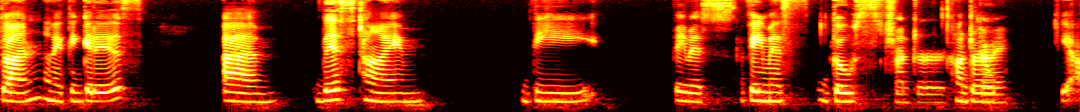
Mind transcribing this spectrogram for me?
done, and I think it is, um, this time the Famous famous ghost hunter hunter, guy. yeah,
